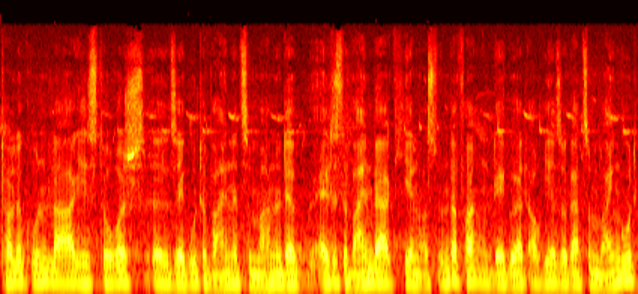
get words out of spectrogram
tolle Grundlage, historisch äh, sehr gute Weine zu machen. Und der älteste Weinberg hier in Ostunterfranken, der gehört auch hier sogar zum Weingut,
